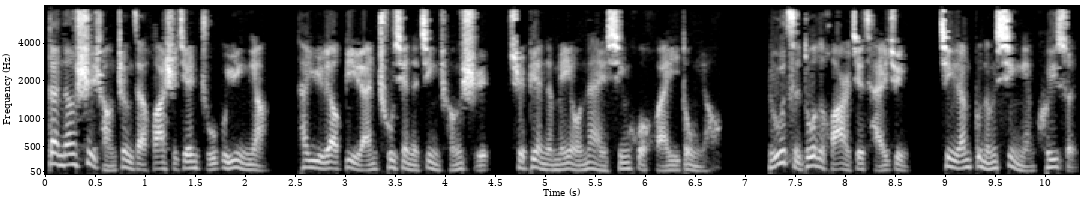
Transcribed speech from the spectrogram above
但当市场正在花时间逐步酝酿他预料必然出现的进程时，却变得没有耐心或怀疑动摇。如此多的华尔街才俊竟然不能幸免亏损，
